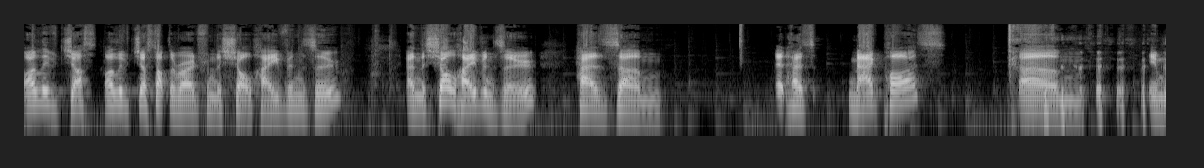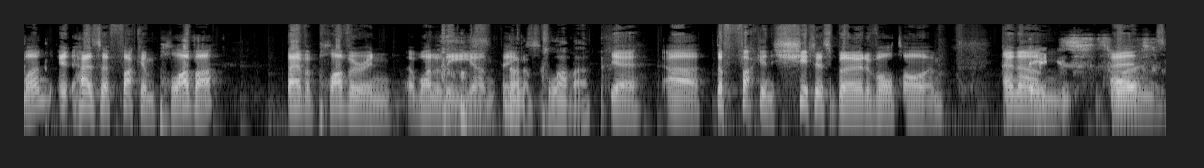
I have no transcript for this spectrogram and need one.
I live just I live just up the road from the Shoalhaven Zoo, and the Shoalhaven Zoo has um, it has magpies, um, in one. It has a fucking plover. They have a plover in one of the um Not things. a plover. yeah, uh, the fucking shittest bird of all time, and um, it is. It's and worse.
